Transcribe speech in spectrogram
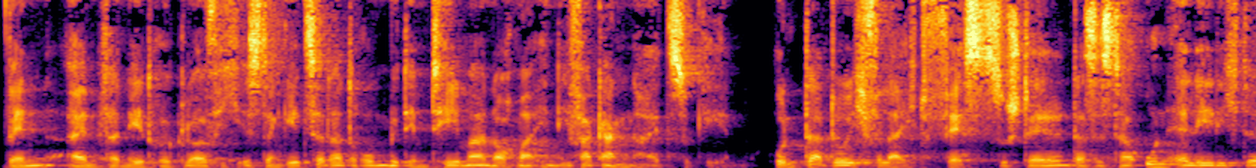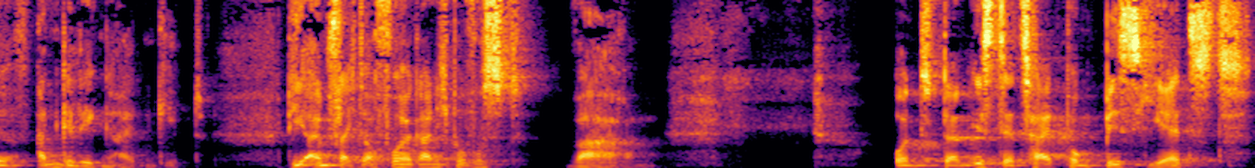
Wenn ein Planet rückläufig ist, dann geht es ja darum, mit dem Thema nochmal in die Vergangenheit zu gehen und dadurch vielleicht festzustellen, dass es da unerledigte Angelegenheiten gibt, die einem vielleicht auch vorher gar nicht bewusst waren. Und dann ist der Zeitpunkt bis jetzt,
